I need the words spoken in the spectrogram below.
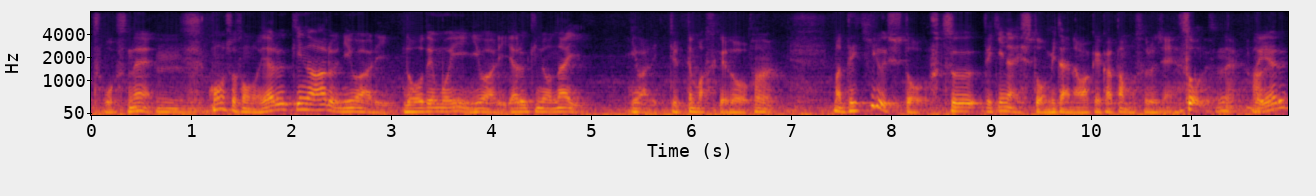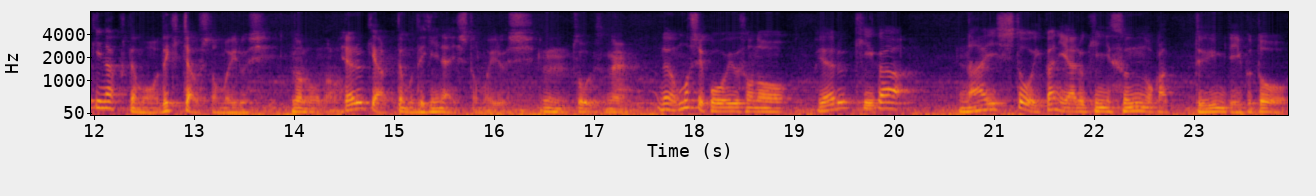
そうですね、うん。この人そのやる気のある2割どうでもいい2割やる気のない2割って言ってますけど、はまあ、できる人普通できない人みたいな分け方もするじゃないい、ですか、そうですね、でやる気なくてもできちゃう人もいるし。なるほどなるほど。やる気あってもできない人もいるし。うんそうですね。でももしこういうそのやる気がない人をいかにやる気にするのかっていう意味でいくと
